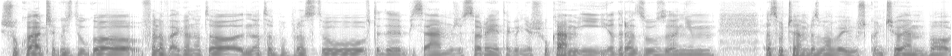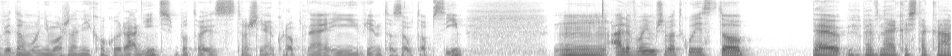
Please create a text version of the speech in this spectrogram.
szuka czegoś długofalowego, no to, no to po prostu wtedy pisałem, że sorry, ja tego nie szukam i od razu zanim rozpocząłem rozmowę już kończyłem, bo wiadomo, nie można nikogo ranić, bo to jest strasznie okropne i wiem to z autopsji. Mm, ale w moim przypadku jest to pe pewna jakaś taka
